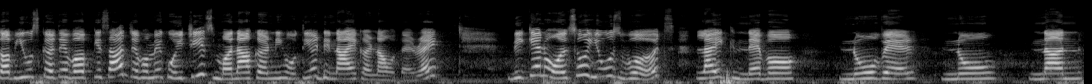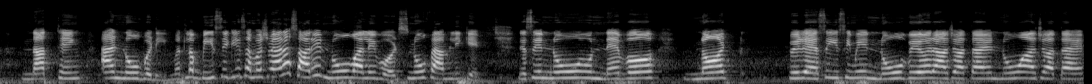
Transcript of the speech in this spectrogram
कब यूज़ करते हैं वर्ब के साथ? जब हमें कोई चीज़ मना करनी होती है डिनाई करना होता है right we can also use words like never nowhere no none nothing and nobody मतलब बेसिकली समझ में आया ना सारे नो वाले वर्ड्स नो फैमिली के। जैसे नो नेवर नॉट फिर ऐसे इसी में नो वेयर आ जाता है नो आ जाता है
